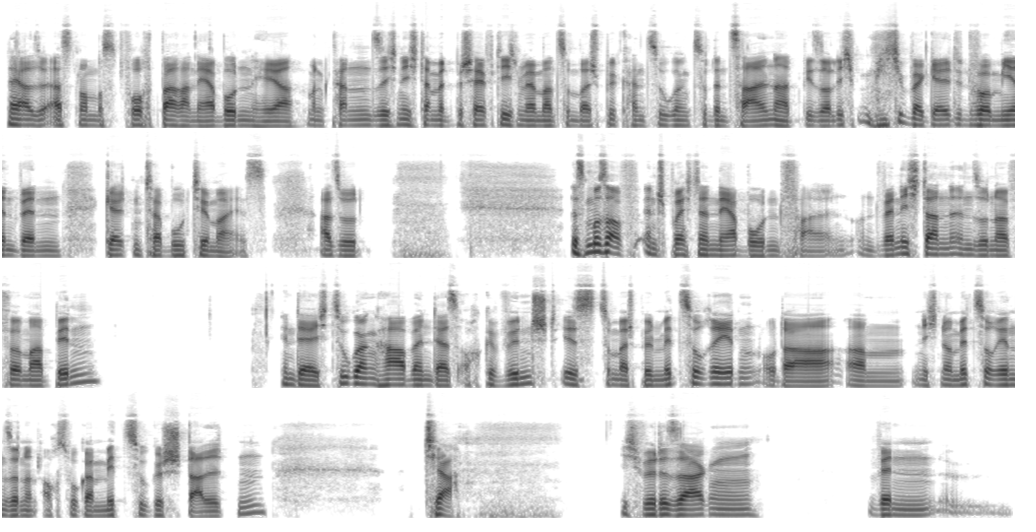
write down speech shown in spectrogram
Naja, also erstmal muss fruchtbarer Nährboden her. Man kann sich nicht damit beschäftigen, wenn man zum Beispiel keinen Zugang zu den Zahlen hat. Wie soll ich mich über Geld informieren, wenn Geld ein Tabuthema ist? Also es muss auf entsprechenden Nährboden fallen. Und wenn ich dann in so einer Firma bin, in der ich Zugang habe, in der es auch gewünscht ist, zum Beispiel mitzureden oder ähm, nicht nur mitzureden, sondern auch sogar mitzugestalten. Tja, ich würde sagen, wenn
